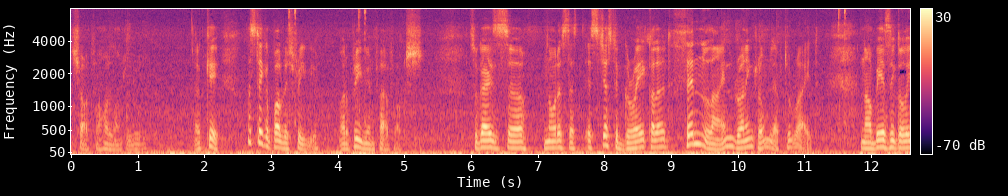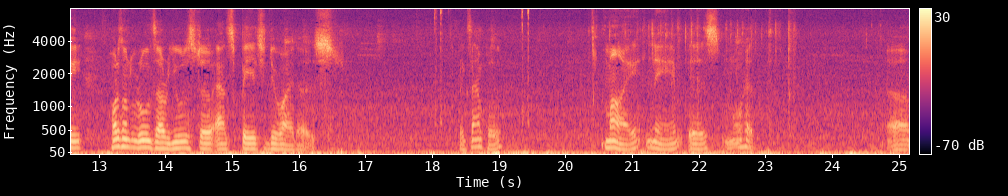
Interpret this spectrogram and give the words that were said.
Short for horizontal rule okay let's take a publish preview or a preview in Firefox. So guys uh, notice that it's just a gray colored thin line running from left to right. Now basically horizontal rules are used uh, as page dividers. For example my name is Mohit. Uh,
